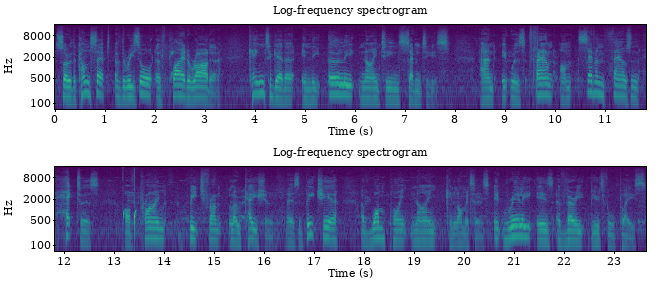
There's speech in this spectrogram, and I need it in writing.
So the concept of the resort of Playa Dorada came together in the early 1970s and it was found on 7,000 hectares of prime beachfront location. There's a beach here of 1.9 kilometers. It really is a very beautiful place.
